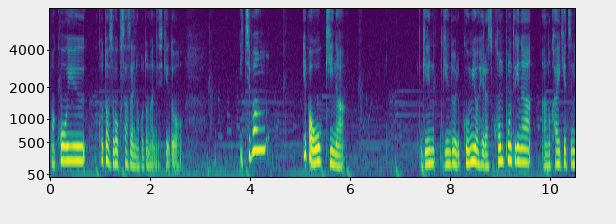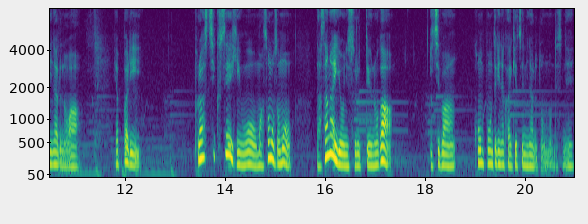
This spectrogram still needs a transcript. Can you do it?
まあ、こういうことはすごく些細なことなんですけど一番やっぱ大きな原原動力ゴミを減らす根本的なあの解決になるのはやっぱりプラスチック製品を、まあ、そもそも出さないようにするっていうのが一番根本的な解決になると思うんですね。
